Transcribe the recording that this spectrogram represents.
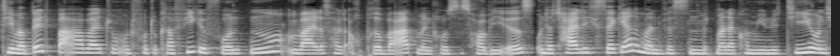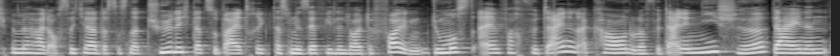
Thema Bildbearbeitung und Fotografie gefunden, weil das halt auch privat mein größtes Hobby ist. Und da teile ich sehr gerne mein Wissen mit meiner Community und ich bin mir halt auch sicher, dass das natürlich dazu beiträgt, dass mir sehr viele Leute folgen. Du musst einfach für deinen Account oder für deine Nische deinen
